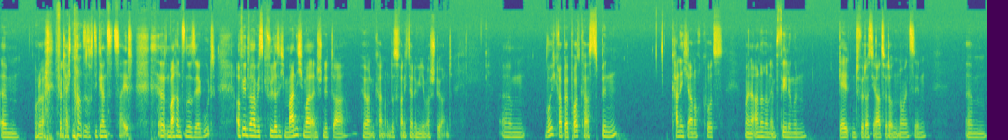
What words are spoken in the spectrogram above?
ähm, oder vielleicht machen sie es auch die ganze Zeit und machen es nur sehr gut. Auf jeden Fall habe ich das Gefühl, dass ich manchmal einen Schnitt da hören kann und das fand ich dann irgendwie immer störend. Ähm, wo ich gerade bei Podcasts bin, kann ich ja noch kurz meine anderen Empfehlungen geltend für das Jahr 2019 ähm,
